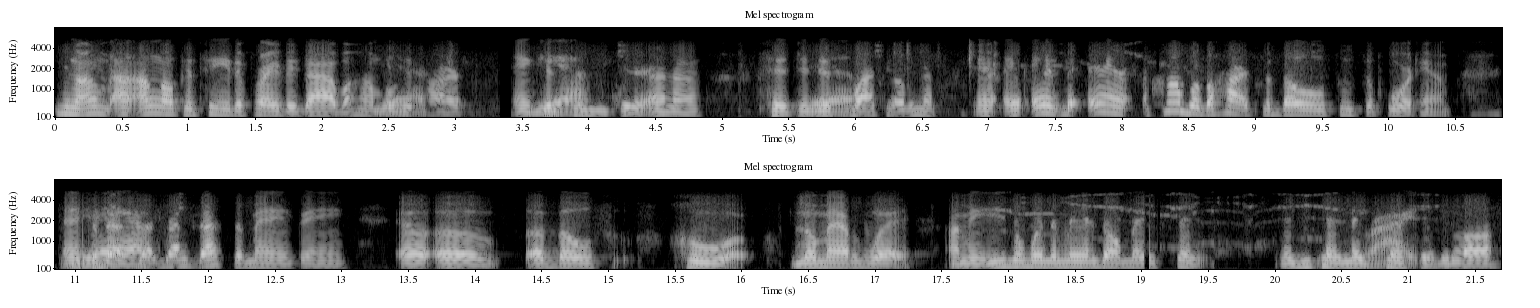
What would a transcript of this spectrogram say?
you know, I'm, I'm gonna continue to pray that God will humble Yes. his heart and Yeah. continue to, uh, to, to Yeah. just watch over him and, and, and, and humble the hearts of those who support him. And Yeah. that, that, that, that's the main thing uh, of of those who, no matter what, I mean, even when the man don't make sense and you can't make Right. sense of it all,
